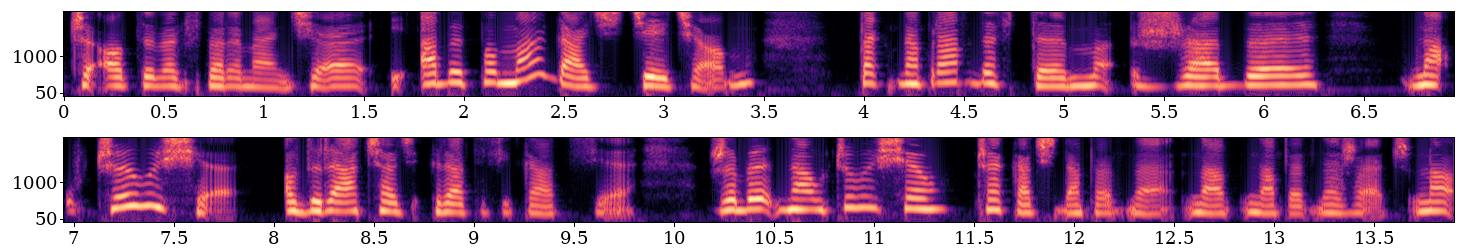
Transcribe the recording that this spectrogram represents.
czy o tym eksperymencie i aby pomagać dzieciom tak naprawdę w tym, żeby nauczyły się odraczać gratyfikację, żeby nauczyły się czekać na pewne, na, na pewne rzeczy. No,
